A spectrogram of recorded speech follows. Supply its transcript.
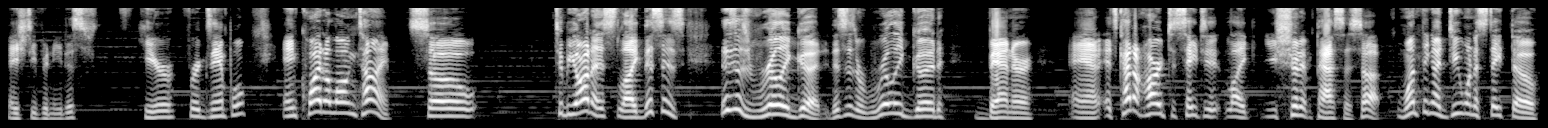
HD Vanitas here, for example, in quite a long time. So to be honest, like this is this is really good. This is a really good banner and it's kind of hard to say to like you shouldn't pass this up. One thing I do want to state though,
